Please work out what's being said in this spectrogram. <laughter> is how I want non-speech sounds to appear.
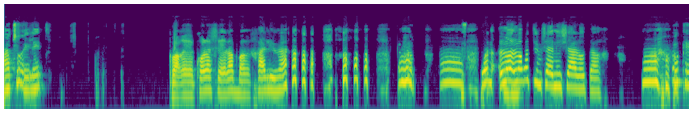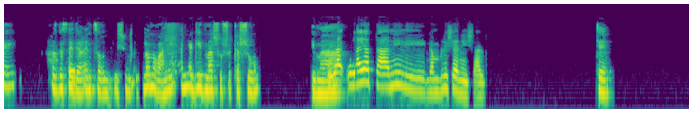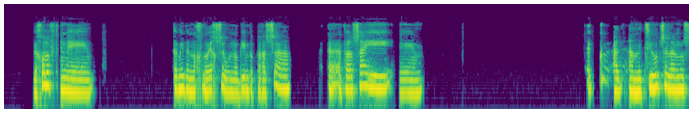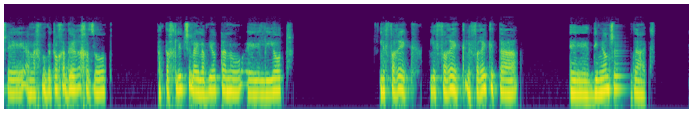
מה את שואלת? כבר uh, כל השאלה ברחה לי מה... לא, לא, רוצים שאני אשאל אותך. אוקיי, אז בסדר, אין צורך לשאול. לא נורא, אני, אני אגיד משהו שקשור עם ה... אולי, אולי את תעני לי גם בלי שאני אשאל. כן. בכל אופן, אה, תמיד אנחנו איכשהו נוגעים בפרשה. הפרשה היא, אה, המציאות שלנו שאנחנו בתוך הדרך הזאת, התכלית שלה היא להביא אותנו אה, להיות, לפרק, לפרק, לפרק את הדמיון של הדעת,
